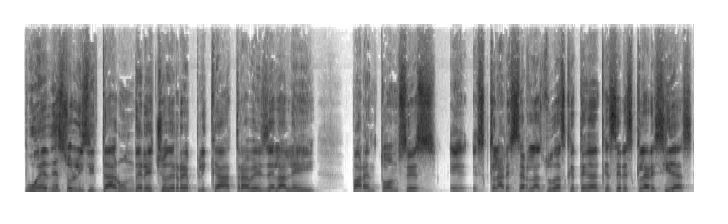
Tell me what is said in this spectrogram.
puede solicitar un derecho de réplica a través de la ley para entonces eh, esclarecer las dudas que tengan que ser esclarecidas.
